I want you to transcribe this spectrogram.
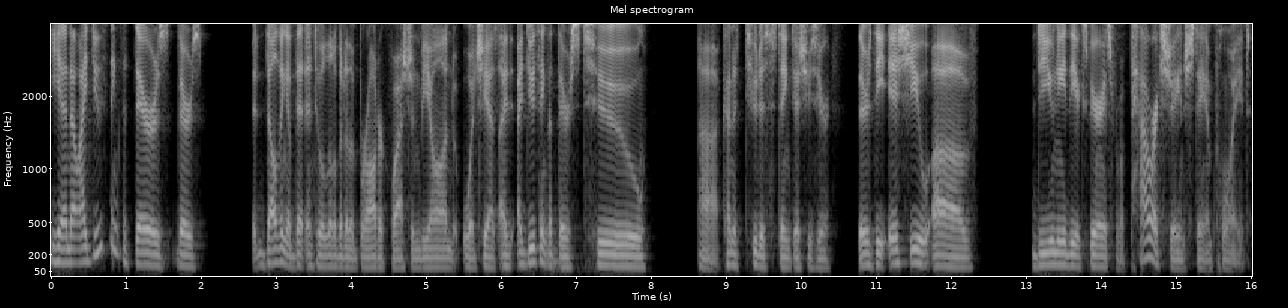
Yeah, now I do think that there's there's delving a bit into a little bit of the broader question beyond what she has. I, I do think that there's two uh, kind of two distinct issues here. There's the issue of do you need the experience from a power exchange standpoint?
